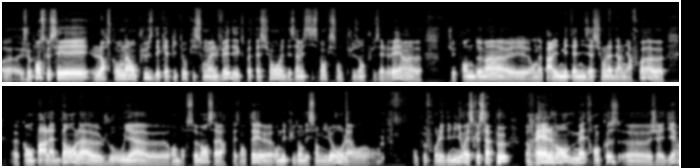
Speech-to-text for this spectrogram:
euh, je pense que c'est lorsqu'on a en plus des capitaux qui sont élevés, des exploitations et des investissements qui sont de plus en plus élevés. Hein, euh, je vais prendre demain, euh, on a parlé de méthanisation la dernière fois. quand on parle là-dedans, là, le jour où il y a remboursement, ça va représenter, on n'est plus dans des 100 000 euros, là, on, peut frôler des millions. Est-ce que ça peut réellement mettre en cause, j'allais dire,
